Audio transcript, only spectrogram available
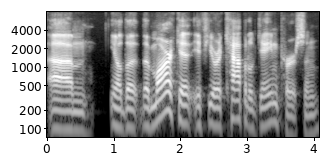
Um, you know, the the market. If you're a capital gain person,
